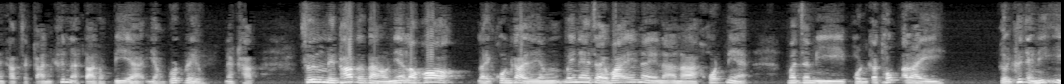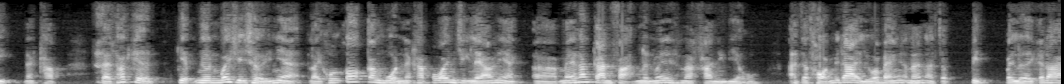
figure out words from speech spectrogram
นะครับ จากการขึ้นอัตราดอกเบี้ยอย่างรวดเร็วนะครับ ซึ่งในภาพต่างๆเหล่านี้เราก็หลายคนก็อาจจะยังไม่แน่ใจว่าเอ๊ะในอนาคตเนี่ยมันจะมีผลกระทบอะไรเกิดขึ้นอย่างนี้อีกนะครับ แต่ถ้าเกิดเก็บเงินไว้เฉยๆเนี่ยหลายคนก็กังวลนะครับ เพราะว่าจริงๆแล้วเนี่ยอ่าแม้ทั้งการฝากเงินไว้ในธนาคารอย่างเดียว อาจจะถอนไม่ได้หรือว่าแบงก์อันนั้นอาจจะปิดไปเลยก็ได้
